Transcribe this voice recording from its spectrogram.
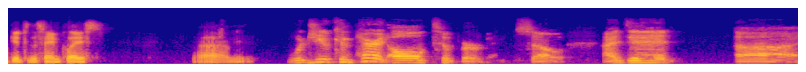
get to the same place. Um, Would you compare it all to bourbon? So I did uh,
